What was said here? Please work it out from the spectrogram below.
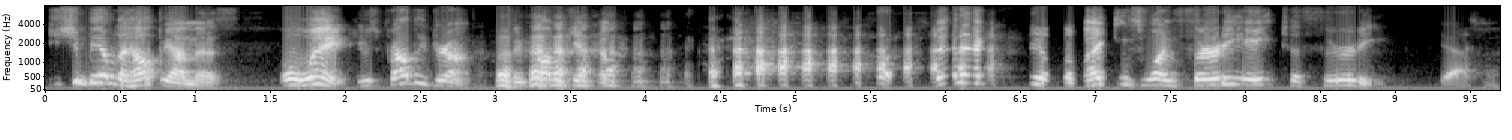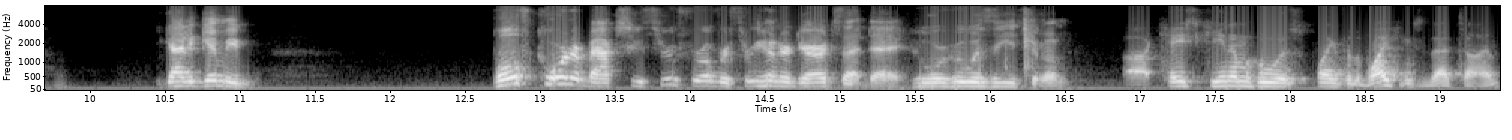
He should be able to help you on this. Oh, wait. He was probably drunk. So he probably can't help. FedEx Field, the Vikings won 38 to 30. yes. You got to give me both quarterbacks who threw for over 300 yards that day. Who were who was each of them? Uh, Case Keenum, who was playing for the Vikings at that time,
